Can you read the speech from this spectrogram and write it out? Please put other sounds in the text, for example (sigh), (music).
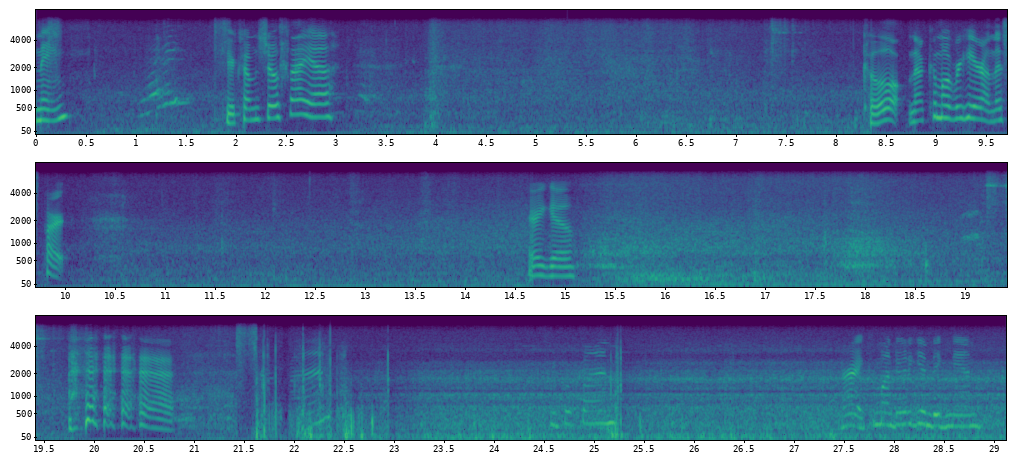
Name. Here comes Josiah. Cool. Now come over here on this part. There you go. fun? (laughs) Super fun? Alright, come on, do it again, big man.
